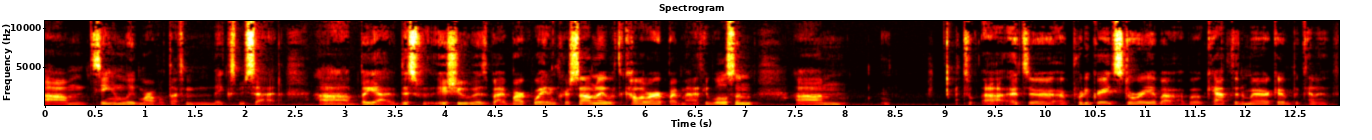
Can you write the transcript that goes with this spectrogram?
um, seeing him leave Marvel definitely makes me sad. Uh, but yeah, this issue is by Mark Waid and Chris Samnee with the color art by Matthew Wilson. Um, uh, it's a, a, pretty great story about, about Captain America, but kind of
